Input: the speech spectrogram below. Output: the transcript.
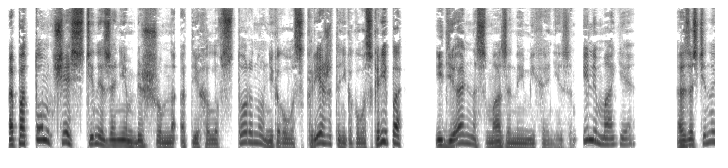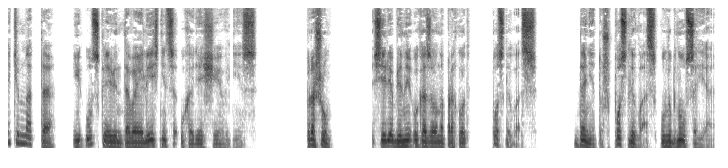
А потом часть стены за ним бесшумно отъехала в сторону, никакого скрежета, никакого скрипа, идеально смазанный механизм. Или магия, а за стеной темнота и узкая винтовая лестница, уходящая вниз. — Прошу. Серебряный указал на проход. — После вас. — Да нет уж, после вас, — улыбнулся я.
